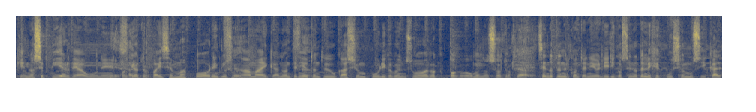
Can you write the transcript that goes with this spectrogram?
que no se pierde aún, ¿eh? porque otros países más pobres, incluso Jamaica, no han tenido tanta educación pública con su como nosotros. Se nota en el contenido lírico, se nota en la ejecución musical,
